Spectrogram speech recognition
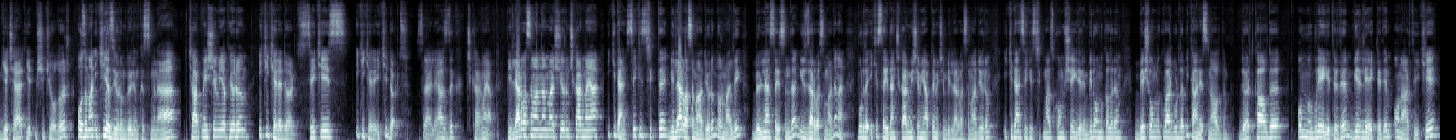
geçer 72 olur. O zaman 2 yazıyorum bölüm kısmına. Çarpma işlemi yapıyorum. 2 kere 4 8. 2 kere 2 4. Sırayla yazdık. Çıkarma yaptık. Birler basamağından başlıyorum çıkarmaya. 2'den 8 çıktı. Birler basamağı diyorum. Normalde bölünen sayısında yüzler basamağı değil mi? Burada iki sayıdan çıkarma işlemi yaptığım için birler basamağı diyorum. 2'den 8 çıkmaz. Komşuya giderim. 1 onluk alırım. 5 onluk var burada. Bir tanesini aldım. 4 kaldı. Onluğu buraya getirdim. Birliğe ekledim. 10 artı 2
